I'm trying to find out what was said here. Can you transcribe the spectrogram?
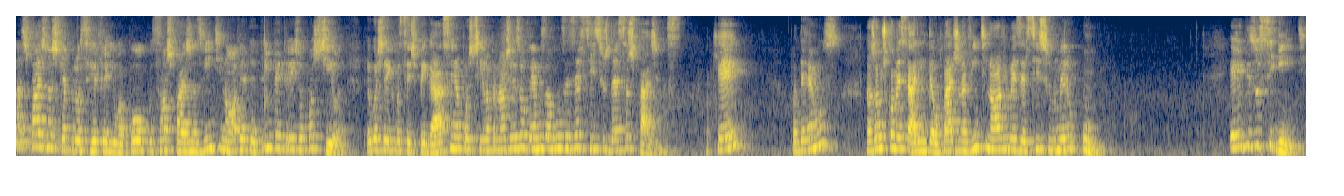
As páginas que a Pro se referiu há pouco são as páginas 29 até 33 da apostila. Eu gostaria que vocês pegassem a apostila para nós resolvermos alguns exercícios dessas páginas. Ok? Podemos? Nós vamos começar então, página 29, o exercício número 1. Ele diz o seguinte:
